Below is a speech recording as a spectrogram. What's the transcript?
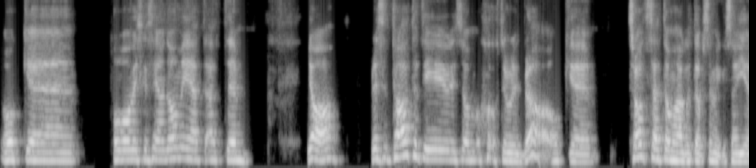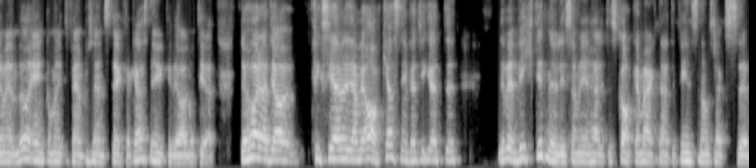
Och eh, och vad vi ska säga om dem är att, att eh, ja, resultatet är ju liksom otroligt bra och eh, trots att de har gått upp så mycket så ger de ändå 1,95 procents direktavkastning, vilket jag har noterat. Du hör att jag fixerar mig vid avkastning, för jag tycker att eh, det är väldigt viktigt nu liksom, i den här lite skakiga marknaden att det finns någon slags eh,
